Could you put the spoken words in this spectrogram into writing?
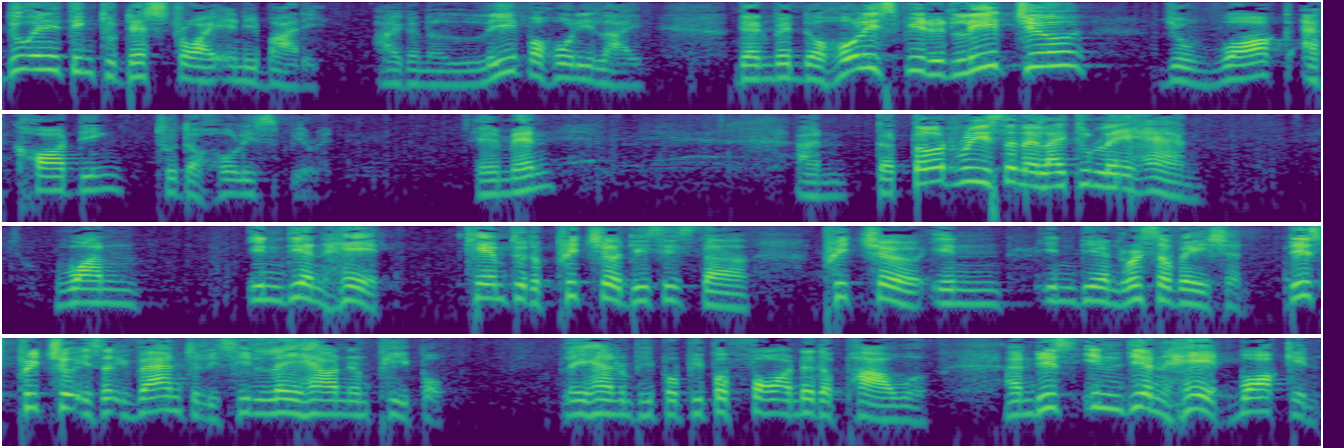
do anything to destroy anybody. I'm going to live a holy life. Then when the Holy Spirit leads you, you walk according to the Holy Spirit. Amen. And the third reason I like to lay hand, one Indian head came to the preacher. This is the preacher in Indian reservation. This preacher is an evangelist. He lay hand on people. Lay hand on people. People fall under the power. And this Indian head walking.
